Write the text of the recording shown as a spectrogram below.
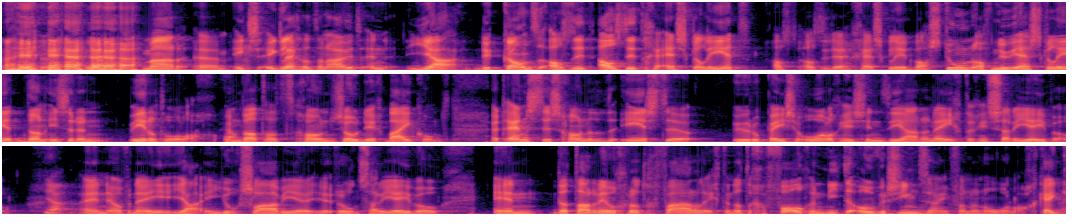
Maar ehm, ik, ik leg dat dan uit. En ja, de kans, als dit, als dit geëscaleerd, als, als dit geëscaleerd was toen of nu escaleert, dan is er een wereldoorlog. Ja. Omdat dat gewoon zo dichtbij komt. Het ernst is gewoon dat het de eerste Europese oorlog is sinds de jaren 90 in Sarajevo. Ja. En, of nee, ja, in Joegoslavië, rond Sarajevo. En dat daar een heel groot gevaar ligt. En dat de gevolgen niet te overzien zijn van een oorlog. Kijk,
